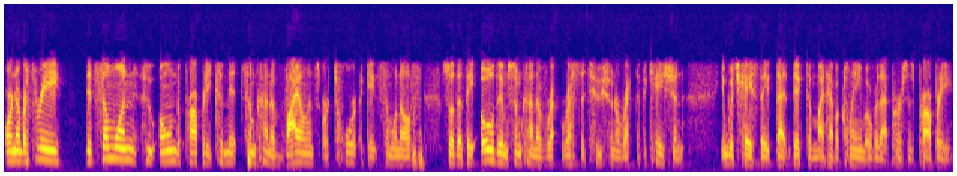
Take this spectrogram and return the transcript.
Or number three, did someone who owned the property commit some kind of violence or tort against someone else so that they owe them some kind of re- restitution or rectification? In which case, they, that victim might have a claim over that person's property.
